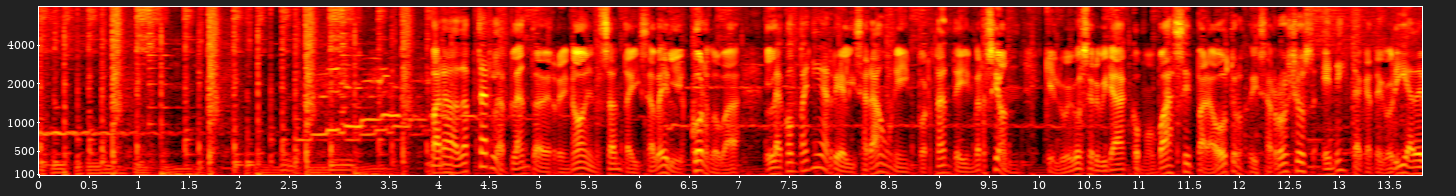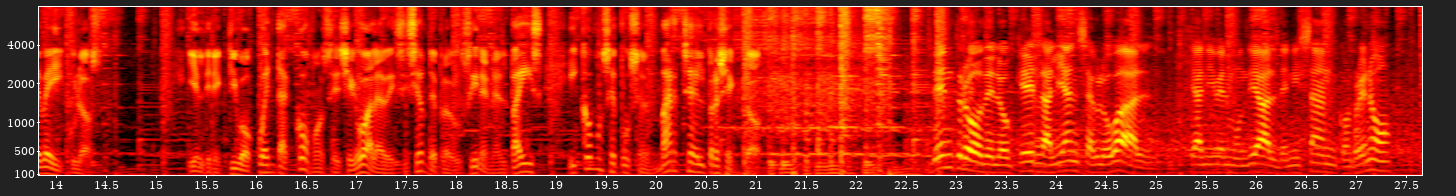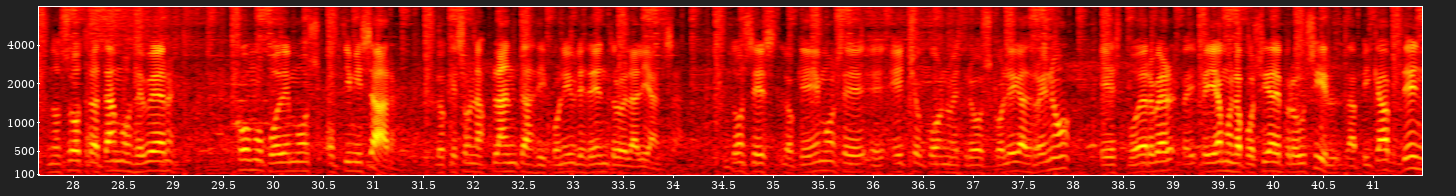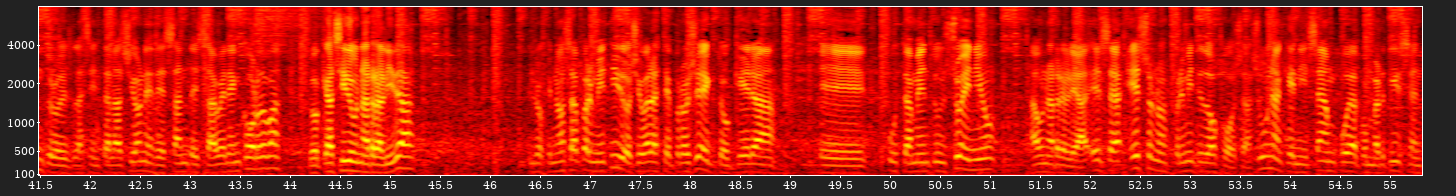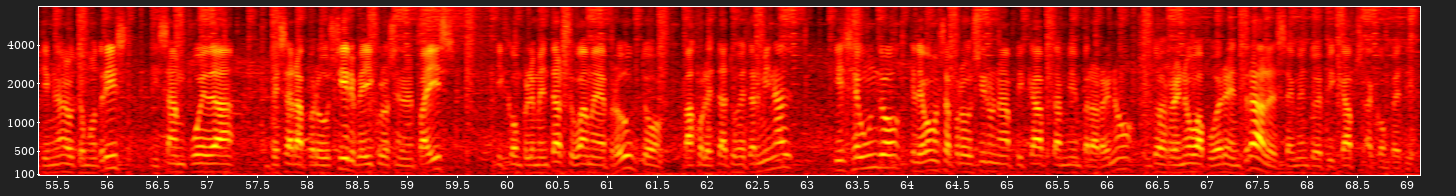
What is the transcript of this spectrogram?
Para adaptar la planta de Renault en Santa Isabel, Córdoba, la compañía realizará una importante inversión que luego servirá como base para otros desarrollos en esta categoría de vehículos. Y el directivo cuenta cómo se llegó a la decisión de producir en el país y cómo se puso en marcha el proyecto. Dentro de lo que es la alianza global que a nivel mundial de Nissan con Renault, nosotros tratamos de ver cómo podemos optimizar lo que son las plantas disponibles dentro de la alianza. Entonces, lo que hemos eh, eh, hecho con nuestros colegas Renault es poder ver, veíamos la posibilidad de producir la pickup dentro de las instalaciones de Santa Isabel en Córdoba, lo que ha sido una realidad, lo que nos ha permitido llevar a este proyecto, que era eh, justamente un sueño, a una realidad. eso nos permite dos cosas. Una, que Nissan pueda convertirse en terminal automotriz, Nissan pueda empezar a producir vehículos en el país y complementar su gama de productos bajo el estatus de terminal. Y segundo, que le vamos a producir una pickup también para Renault, entonces Renault va a poder entrar al segmento de pickups a competir.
